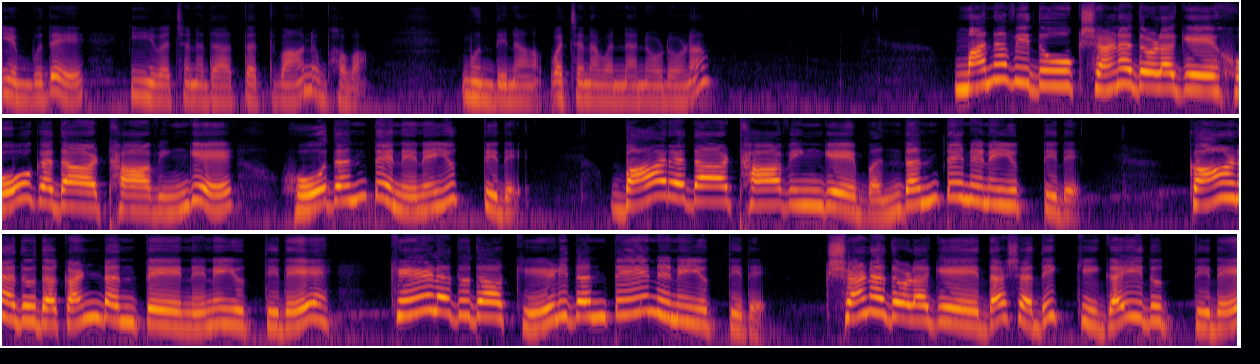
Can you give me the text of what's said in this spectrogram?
ಎಂಬುದೇ ಈ ವಚನದ ತತ್ವಾನುಭವ. ಮುಂದಿನ ವಚನವನ್ನು ನೋಡೋಣ. ಮನವಿದು ಕ್ಷಣದೊಳಗೆ ಹೋಗದ ಠಾವಿಂಗೆ ಹೋದಂತೆ ನೆನೆಯುತ್ತಿದೆ. ಬಾರದ ಠಾವಿಂಗೆ ಬಂದಂತೆ ನೆನೆಯುತ್ತಿದೆ. ಕಾಣದುದ ಕಂಡಂತೆ ನೆನೆಯುತ್ತಿದೆ. ಕೇಳದುದ ಕೇಳಿದಂತೆ ನೆನೆಯುತ್ತಿದೆ. ಕ್ಷಣದೊಳಗೆ ದಶ ದಿಕ್ಕಿಗೈದುತ್ತಿದೆ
